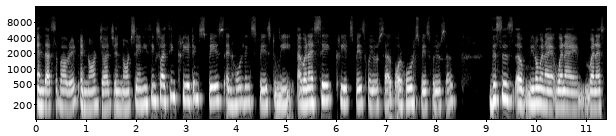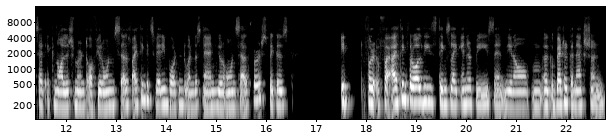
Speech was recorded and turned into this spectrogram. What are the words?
and that's about it and not judge and not say anything. So i think creating space and holding space to me uh, when i say create space for yourself or hold space for yourself this is uh, you know when i when i when i said acknowledgement of your own self i think it's very important to understand your own self first because it for, for i think for all these things like inner peace and you know a better connection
